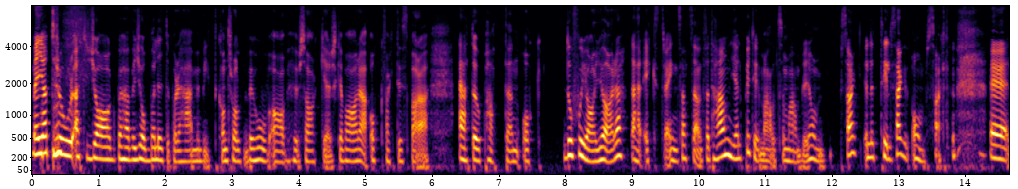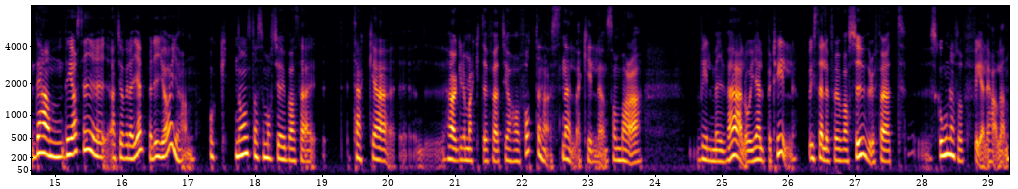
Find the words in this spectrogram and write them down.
Men jag tror att jag behöver jobba lite på det här med mitt kontrollbehov av hur saker ska vara och faktiskt bara äta upp hatten och då får jag göra den här extra insatsen. För att han hjälper till med allt som han blir omsagt, eller tillsagd, omsagt. Eh, det, han, det jag säger att jag vill ha hjälp med, det gör ju han. Och någonstans så måste jag ju bara så här, tacka eh, högre makter för att jag har fått den här snälla killen som bara vill mig väl och hjälper till. Och istället för att vara sur för att skorna står fel i hallen.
